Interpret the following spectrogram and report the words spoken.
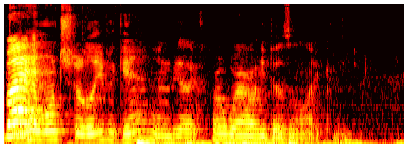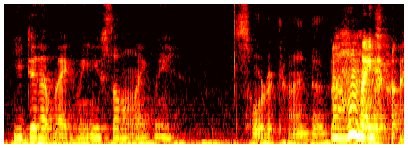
I But didn't want you to leave again and be like, oh wow, he doesn't like me. you didn't like me. You still don't like me. Sort of, kind of. Oh my god.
